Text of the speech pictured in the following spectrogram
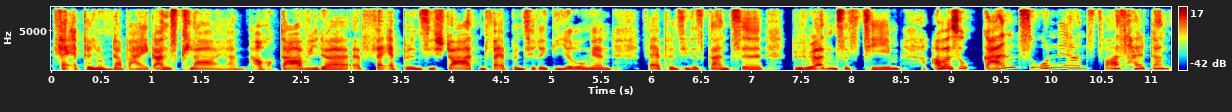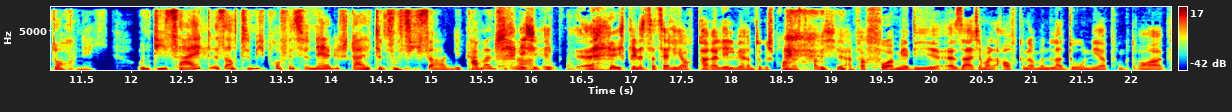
Veräppelung dabei, ganz klar. Ja. Auch da wieder äh, veräppeln sie Staaten, veräppeln sie Regierungen, veräppeln sie das ganze Behördensystem. Aber so ganz unernst war es halt dann doch nicht. Und die Seite ist auch ziemlich professionell gestaltet, muss ich sagen. Die kann man sich mal ich, angucken. Ich, äh, ich bin jetzt tatsächlich auch parallel, während du gesprochen hast, habe ich hier einfach vor mir die äh, Seite mal aufgenommen, ladonia.org.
